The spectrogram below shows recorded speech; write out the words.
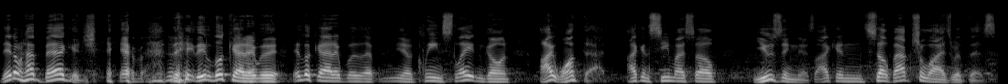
they don't have baggage. they, they look at it with they look at it with a you know clean slate and going, I want that. I can see myself using this. I can self-actualize with this.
